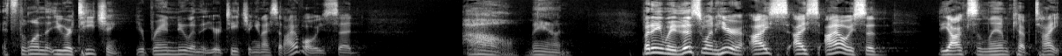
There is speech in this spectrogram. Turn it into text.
it's the one that you are teaching. You're brand new and that you're teaching. And I said, I've always said, oh, man. But anyway, this one here, I, I, I always said the ox and lamb kept tight.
